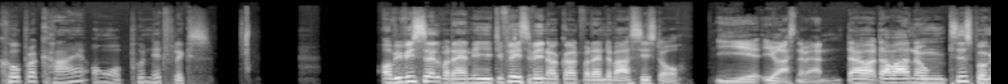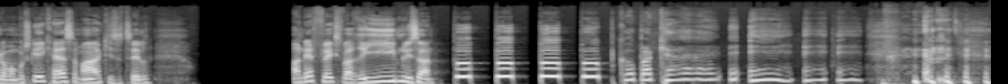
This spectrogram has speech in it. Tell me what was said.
Cobra Kai over på Netflix. Og vi vidste selv, hvordan I, de fleste ved nok godt, hvordan det var sidste år i, øh, i resten af verden. Der, der var nogle tidspunkter, hvor man måske ikke havde så meget at give sig til. Og Netflix var rimelig sådan, bup, bup, bup, Cobra Kai. Eh, eh, eh, eh.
